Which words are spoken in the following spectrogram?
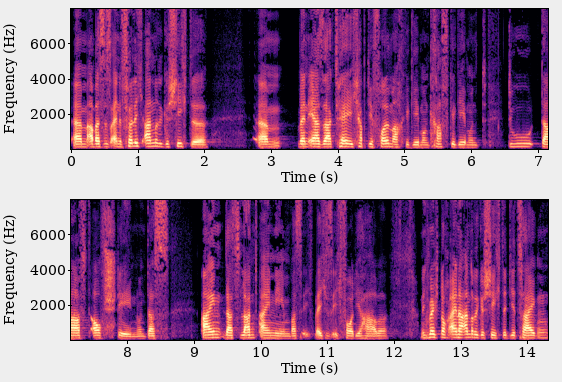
Ähm, aber es ist eine völlig andere Geschichte, ähm, wenn er sagt, hey, ich habe dir Vollmacht gegeben und Kraft gegeben und du darfst aufstehen und das, ein, das Land einnehmen, was ich, welches ich vor dir habe. Und ich möchte noch eine andere Geschichte dir zeigen,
